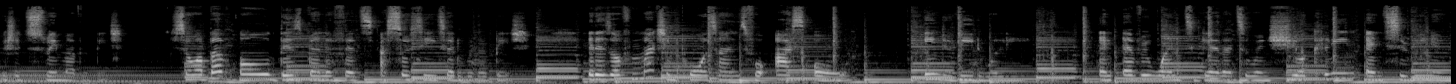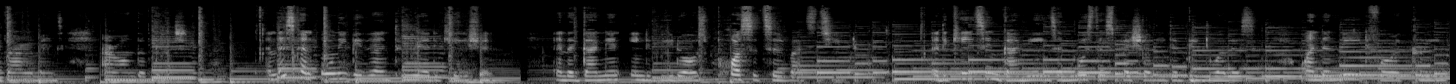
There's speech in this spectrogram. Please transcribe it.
We should swim at the. So, above all these benefits associated with the beach, it is of much importance for us all, individually and everyone together, to ensure clean and serene environment around the beach. And this can only be done through education and the Ghanaian individual's positive attitude, educating Ghanaians and most especially the beach dwellers on the need for a clean.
